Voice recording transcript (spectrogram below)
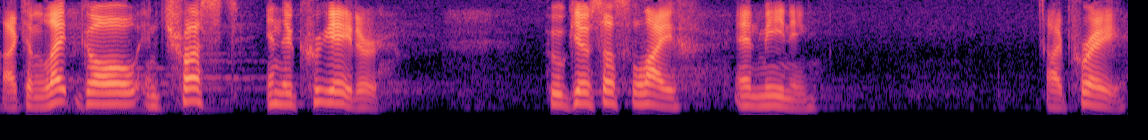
I can let go and trust in the Creator who gives us life and meaning. I pray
